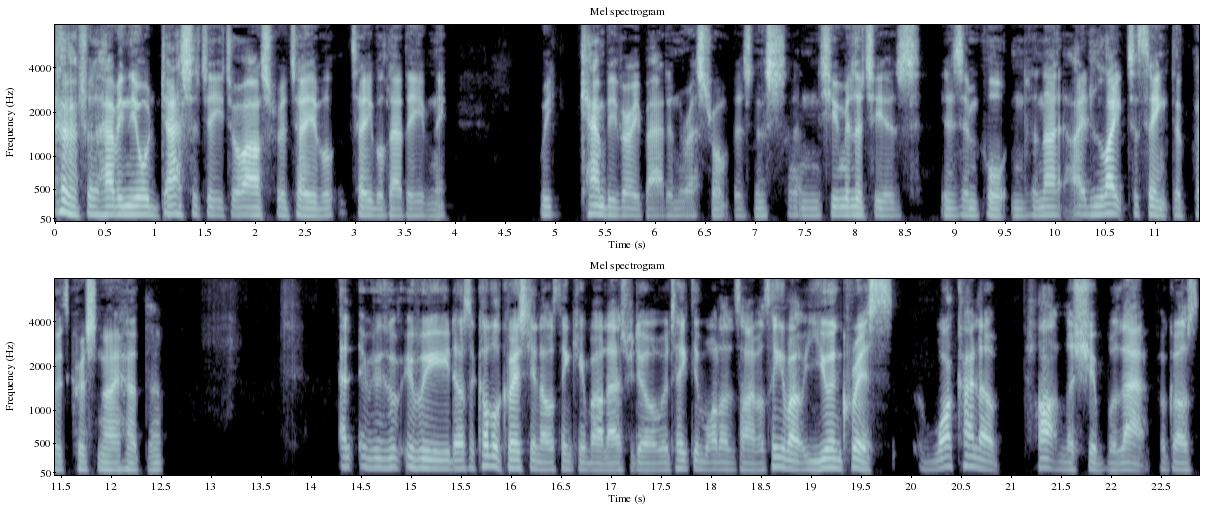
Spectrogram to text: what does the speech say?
for having the audacity to ask for a table table that evening. We can be very bad in the restaurant business, and humility is is important. And I, I like to think that both Chris and I had that. And if we, if we there's a couple of questions I was thinking about as we do, we'll take them one at a time. I was thinking about you and Chris. What kind of partnership was that? Because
